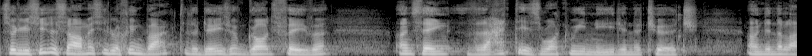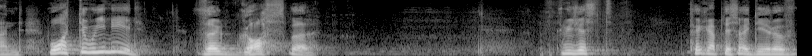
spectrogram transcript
So you see the psalmist is looking back to the days of God's favor and saying, that is what we need in the church and in the land. What do we need? The gospel. Let me just pick up this idea of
